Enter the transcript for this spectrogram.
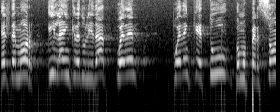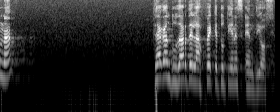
El temor y la incredulidad pueden, pueden que tú como persona te hagan dudar de la fe que tú tienes en Dios.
